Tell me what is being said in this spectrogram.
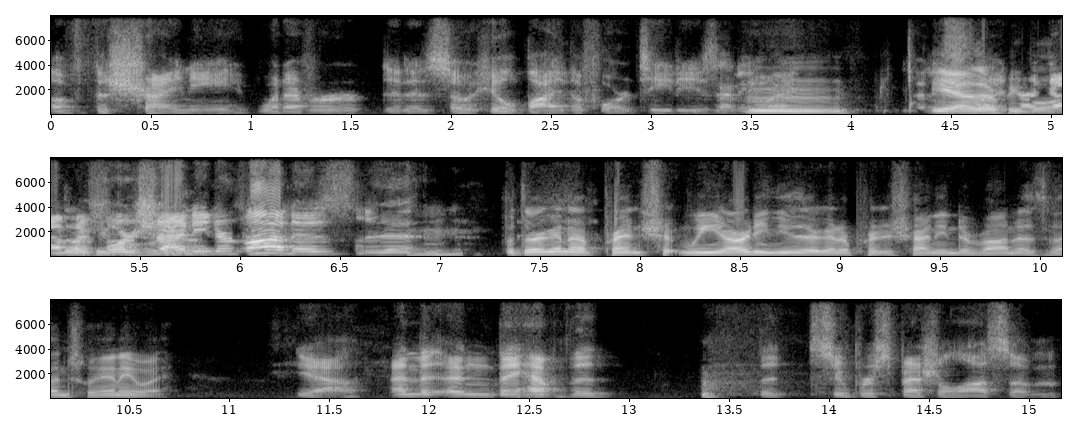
of the shiny, whatever it is. So he'll buy the four TDs anyway. Mm. Yeah, there are people- I got there my are four people who shiny Nirvanas. But they're gonna print. Sh- we already knew they're gonna print shiny Nirvanas eventually, anyway. Yeah, and the, and they have the the super special awesome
